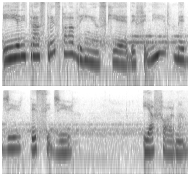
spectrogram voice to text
E ele traz três palavrinhas que é definir, medir, decidir e a forma.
